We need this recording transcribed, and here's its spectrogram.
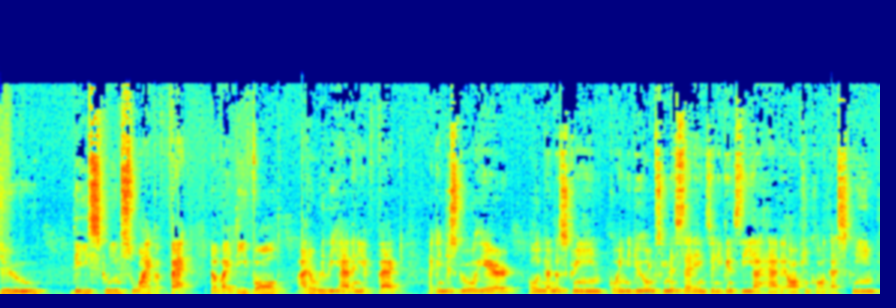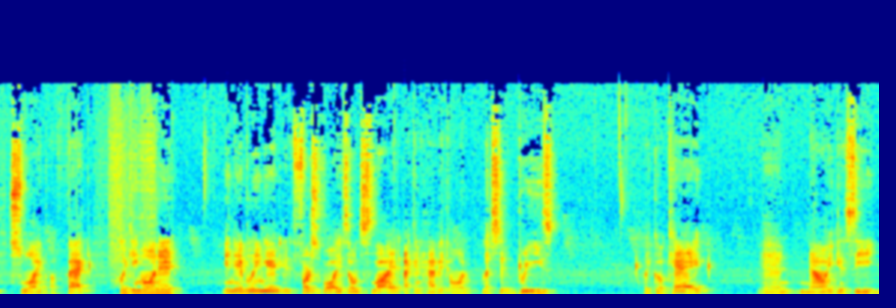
to the screen swipe effect. Now by default, I don't really have any effect. I can just go here, holding on the screen, going into home screen and settings, and you can see I have an option called as screen swipe effect. Clicking on it, enabling it, it first of all it's on slide I can have it on let's say breeze click OK and now you can see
